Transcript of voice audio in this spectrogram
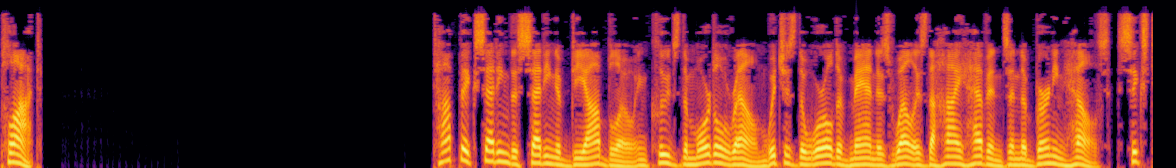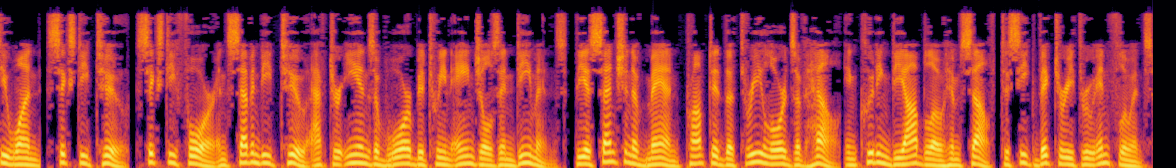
Plot Topic setting The setting of Diablo includes the mortal realm which is the world of man as well as the high heavens and the burning hells, 61, 62, 64 and 72 After eons of war between angels and demons, the ascension of man prompted the three lords of hell including Diablo himself to seek victory through influence,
